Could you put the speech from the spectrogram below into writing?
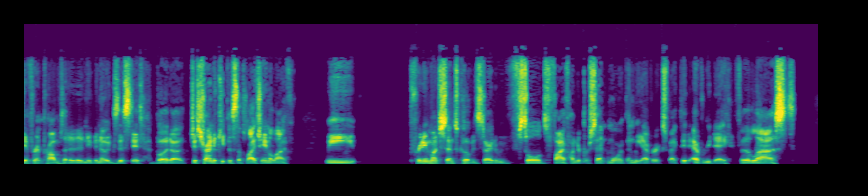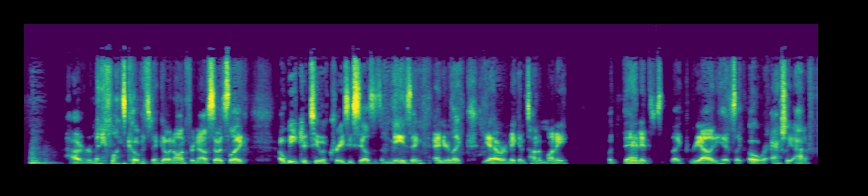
different problems that I didn't even know existed, but uh, just trying to keep the supply chain alive. We pretty much since COVID started, we've sold 500% more than we ever expected every day for the last however many months COVID's been going on for now. So it's like a week or two of crazy sales is amazing. And you're like, yeah, we're making a ton of money. But then it's like reality hits like, oh, we're actually out of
